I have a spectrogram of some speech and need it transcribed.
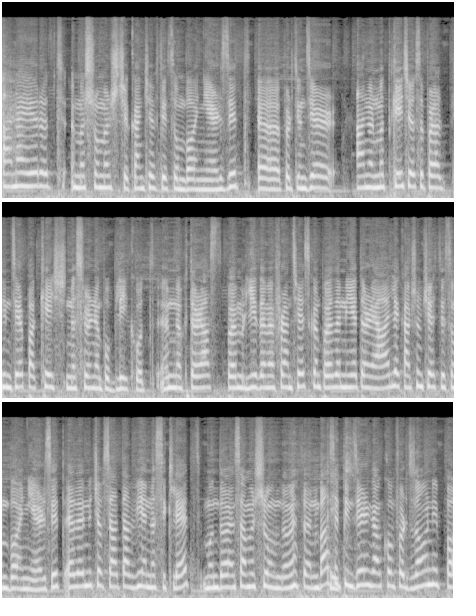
Ana e errët më shumë është që kanë qejf t'i thumbojnë njerëzit uh, për t'u nxjerrë Anën më të keqe ose për t'i nxjerrë pak keq në syrin e publikut. Në këtë rast po e lidhe me Franceskën, po edhe në jetën reale kanë shumë qejf t'i thumbojnë njerëzit, edhe në qoftë se ata vihen në siklet, mundohen sa më shumë, domethënë, mbase t'i nxjerrin nga komfort zoni, po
